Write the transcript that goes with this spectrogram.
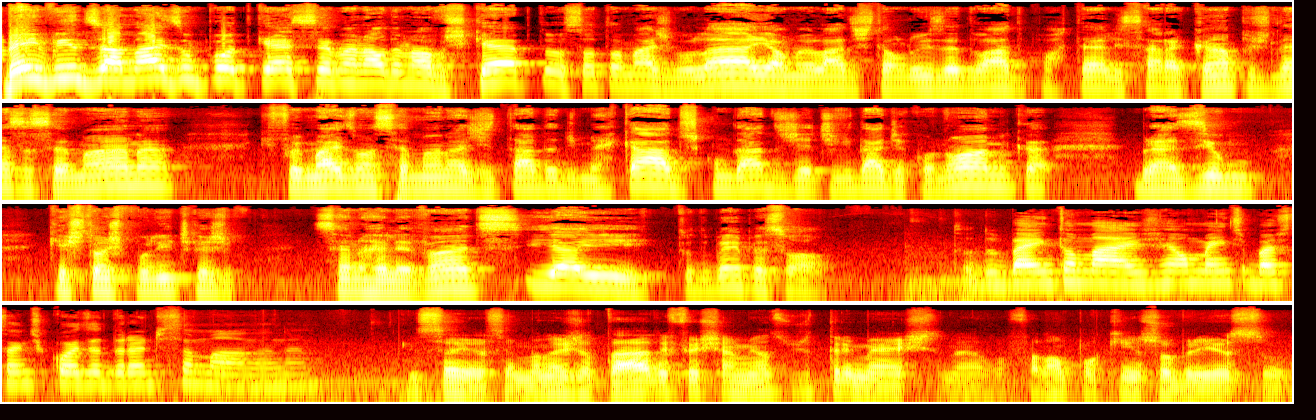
Bem-vindos a mais um podcast semanal do Novos Capital. Eu sou Tomás Goulart e ao meu lado estão Luiz Eduardo Portela e Sara Campos. Nessa semana, que foi mais uma semana agitada de mercados, com dados de atividade econômica, Brasil, questões políticas sendo relevantes. E aí, tudo bem, pessoal? Tudo bem, Tomás. Realmente bastante coisa durante a semana, né? Isso aí, semana agitada e fechamento de trimestre, né? Vou falar um pouquinho sobre isso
